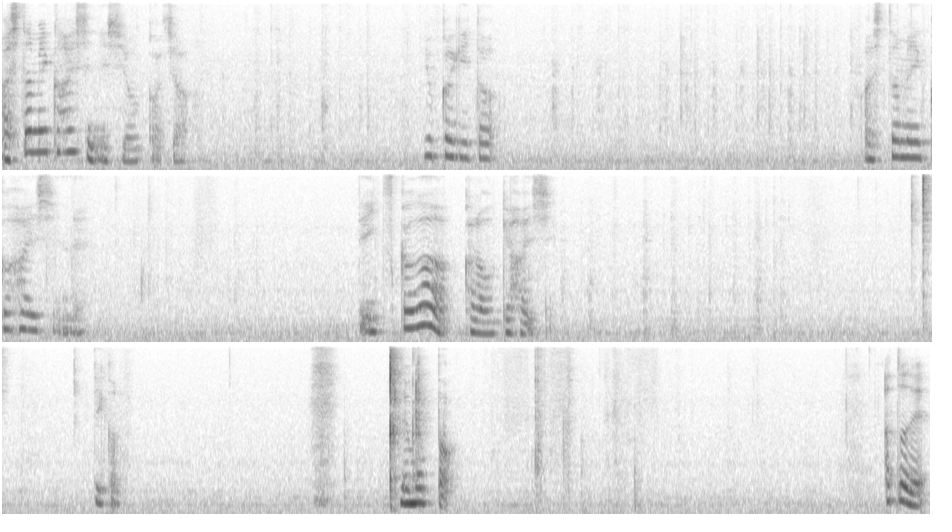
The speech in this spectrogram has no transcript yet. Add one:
明日メイク配信にしようかじゃあ。4日ギター。明日メイク配信ね。で5日がカラオケ配信。でいいかな。メモった。後で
